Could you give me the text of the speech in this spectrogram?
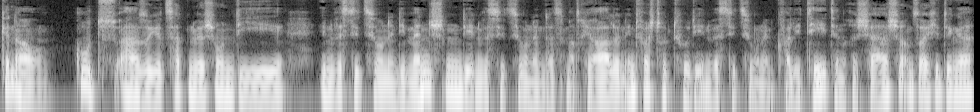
Genau. Gut, also jetzt hatten wir schon die Investition in die Menschen, die Investition in das Material und Infrastruktur, die Investition in Qualität, in Recherche und solche Dinge.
